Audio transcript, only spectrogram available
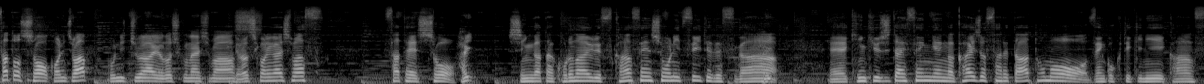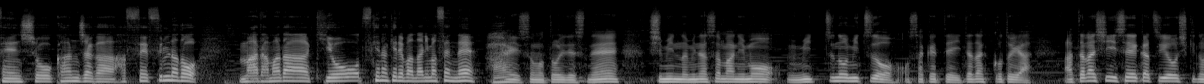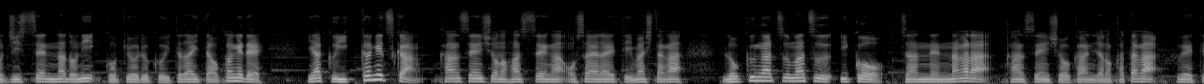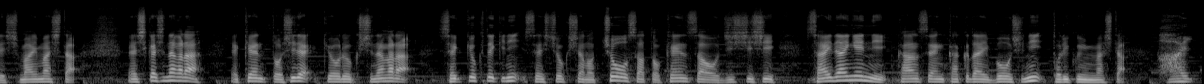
佐藤市長こんにちは。こんにちは。よろしくお願いします。よろしくお願いします。さて市長、はい、新型コロナウイルス感染症についてですが、はい、えー、緊急事態宣言が解除された後も全国的に感染症患者が発生するなどまだまだ気をつけなければなりませんね。はいその通りですね。市民の皆様にも3つの密を避けていただくことや新しい生活様式の実践などにご協力いただいたおかげで約1ヶ月間感染症の発生が抑えられていましたが6月末以降残念ながら感染症患者の方が増えてしまいました。しかしながら県と市で協力しながら積極的に接触者の調査と検査を実施し最大限に感染拡大防止に取り組みました。はい。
